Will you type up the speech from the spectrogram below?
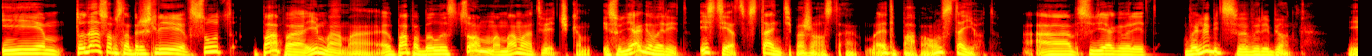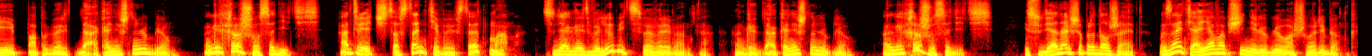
И туда, собственно, пришли в суд папа и мама. Папа был истцом, а мама ответчиком. И судья говорит, истец, встаньте, пожалуйста. Это папа, он встает. А судья говорит, вы любите своего ребенка? И папа говорит, да, конечно, люблю. Он говорит, хорошо, садитесь. Ответчица, встаньте вы, встает мама. Судья говорит, вы любите своего ребенка? Он говорит, да, конечно, люблю. Он говорит, хорошо, садитесь. И судья дальше продолжает. Вы знаете, а я вообще не люблю вашего ребенка.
